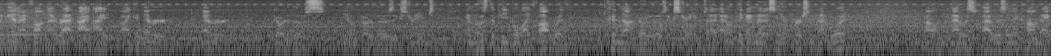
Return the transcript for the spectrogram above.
again, I fought in Iraq. I, I, I could never, ever go to those, you know, go to those extremes. And most of the people I fought with could not go to those extremes. I, I don't think I met a single person that would. Um, and I was I was in a combat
